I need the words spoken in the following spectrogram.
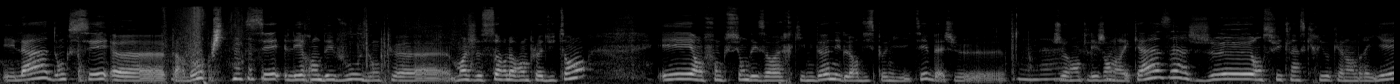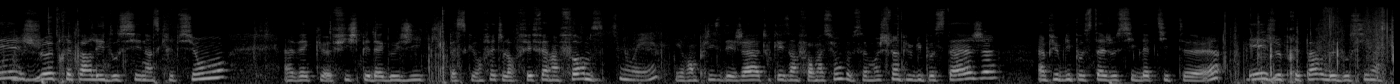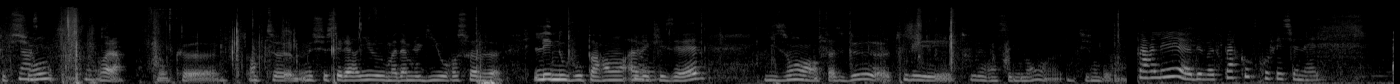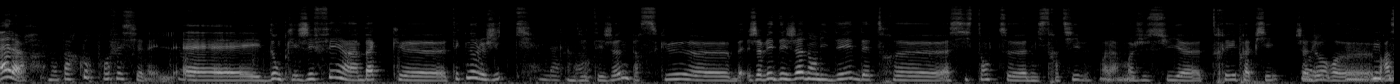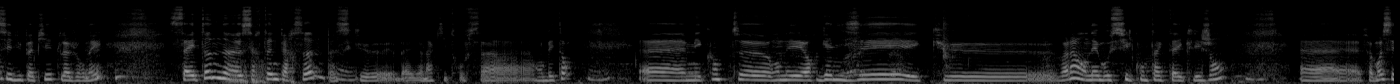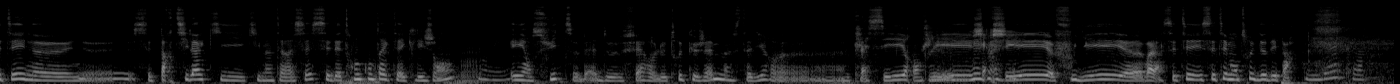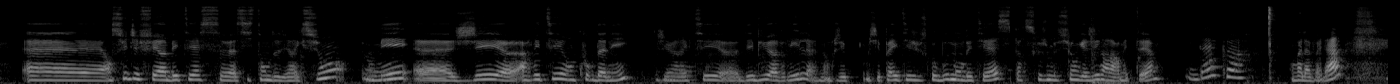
Et là, donc c'est euh, pardon, c'est les rendez-vous. Donc euh, moi, je sors leur emploi du temps. Et en fonction des horaires qu'ils me donnent et de leur disponibilité, ben, je, je rentre les gens dans les cases, je ensuite l'inscris au calendrier, Mhm. je prépare les dossiers d'inscription avec euh, fiches pédagogiques parce qu'en fait je leur fais faire un forms, Oui. ils remplissent déjà toutes les informations, comme ça moi je fais un public postage, un public postage aussi de la petite euh, et je prépare le dossier d'inscription. Voilà. Donc euh, quand euh, Monsieur Sellerieux ou Madame Le Guillou reçoivent les nouveaux parents avec Oui. les élèves, ils ont en face d'eux euh, tous, les, tous les renseignements euh, dont ils ont besoin. Parlez euh, de votre parcours professionnel. Alors, mon parcours professionnel. Donc, j'ai fait un bac technologique quand j'étais jeune parce que bah, j'avais déjà dans l'idée d'être assistante administrative. Voilà, moi je suis très papier. J'adore Oui. brasser du papier toute la journée. Ça étonne euh, certaines personnes parce Oui. que bah, il y en a qui trouvent ça embêtant. Euh, mais quand euh, on est organisé et que voilà, on aime aussi le contact avec les gens. Euh, Enfin, moi, c'était une, une- cette partie-là qui, qui m'intéressait, c'est d'être en contact avec les gens Oui. et ensuite bah, de faire le truc que j'aime, c'est-à-dire classer, ranger, chercher, fouiller. voilà, c'était c'était mon truc de départ. D'accord. Euh, ensuite, j'ai fait un BTS assistante de direction, mais euh, j'ai euh, arrêté en cours d'année. J'ai D'accord. arrêté euh, début avril, donc j'ai j'ai pas été jusqu'au bout de mon BTS parce que je me suis engagée dans l'armée de terre. D'accord. Voilà, voilà.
